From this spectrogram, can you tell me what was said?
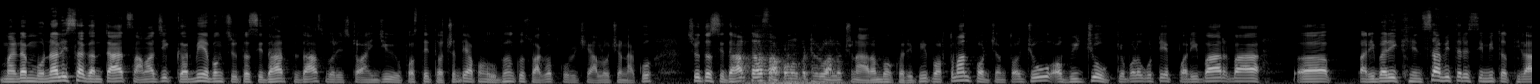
ମ୍ୟାଡ଼ାମ୍ ମୋନାଲିସା ଗନ୍ତାଜ ସାମାଜିକ କର୍ମୀ ଏବଂ ଶ୍ରୀଯୁକ୍ତ ସିଦ୍ଧାର୍ଥ ଦାସ ବରିଷ୍ଠ ଆଇନଜୀବୀ ଉପସ୍ଥିତ ଅଛନ୍ତି ଆପଣ ଉଭୟଙ୍କୁ ସ୍ୱାଗତ କରୁଛି ଆଲୋଚନାକୁ ଶ୍ରୀଯୁକ୍ତ ସିଦ୍ଧାର୍ଥ ଦାସ ଆପଣଙ୍କଠାରୁ ଆଲୋଚନା ଆରମ୍ଭ କରିବି ବର୍ତ୍ତମାନ ପର୍ଯ୍ୟନ୍ତ ଯେଉଁ ଅଭିଯୋଗ କେବଳ ଗୋଟିଏ ପରିବାର ବା ପାରିବାରିକ ହିଂସା ଭିତରେ ସୀମିତ ଥିଲା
